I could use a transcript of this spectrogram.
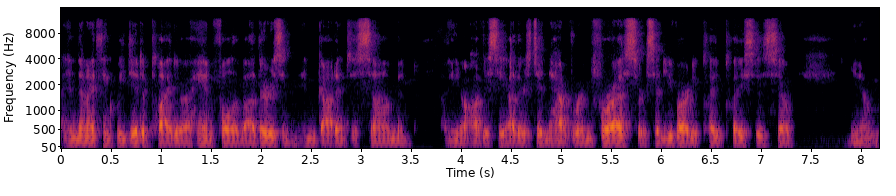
and then I think we did apply to a handful of others and, and got into some. And, you know, obviously others didn't have room for us or said, You've already played places. So, you know,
